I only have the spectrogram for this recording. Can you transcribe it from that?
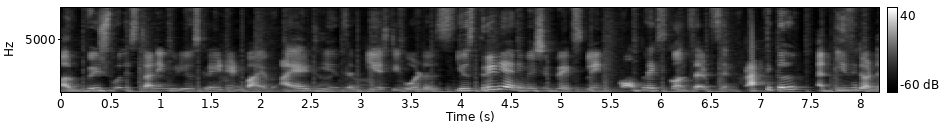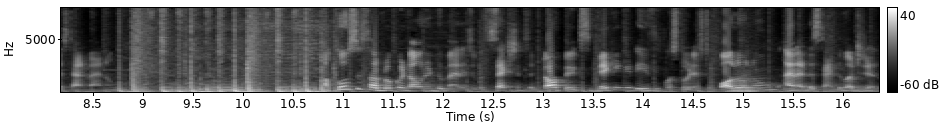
Our visually stunning videos created by IITians and PhD holders use 3D animation to explain complex concepts in practical and easy to understand manner. Our courses are broken down into manageable sections and topics, making it easy for students to follow along and understand the material.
